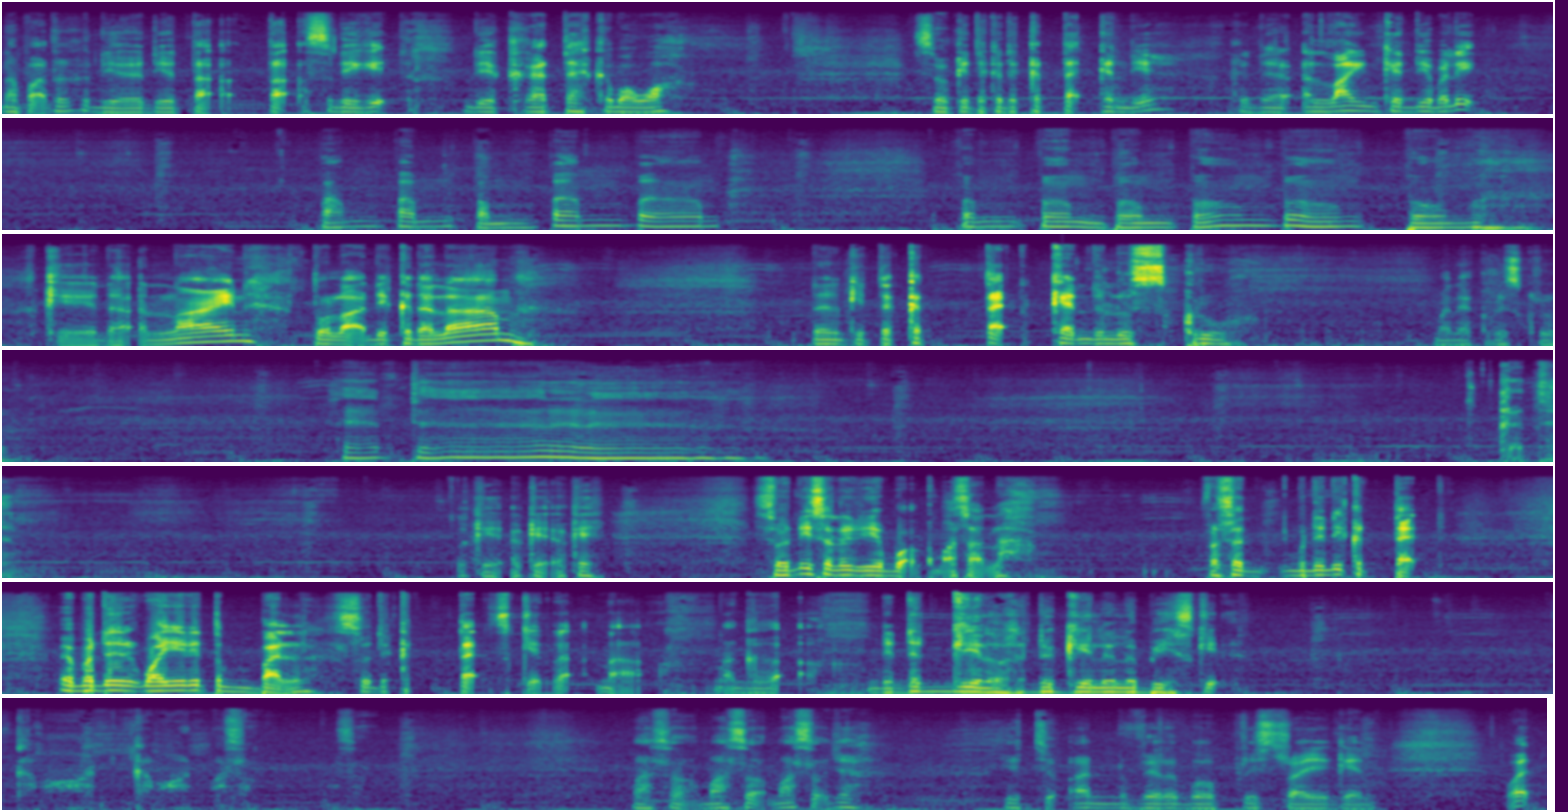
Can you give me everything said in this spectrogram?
Nampak tu? Dia dia tak tak sedikit. Dia ke atas ke bawah. So kita kena ketatkan dia. Kena alignkan dia balik Bum bum bum bum bum. Bum bum bum bum bum bum. okey dah align tolak dia ke dalam. Dan kita ketatkan dulu skru. Mana aku skru? Okay, okay, okay. So ni selalu dia buat aku masalah. Pasal benda ni ketat. Benda wire dia tebal. So dia ketat sikit lah. Nak Nak gerak. Dia degil. Degil lebih sikit. Come on Come on. Masuk Masuk. Masuk Masuk Masuk je. YouTube unavailable. Please try again. What?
